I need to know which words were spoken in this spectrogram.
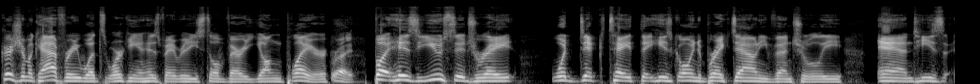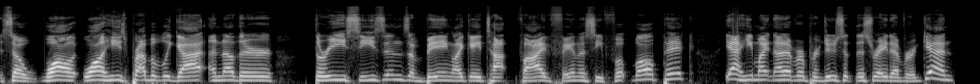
Christian McCaffrey, what's working in his favor? He's still a very young player, Right. But his usage rate would dictate that he's going to break down eventually. And he's so while while he's probably got another three seasons of being like a top five fantasy football pick. Yeah, he might not ever produce at this rate ever again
